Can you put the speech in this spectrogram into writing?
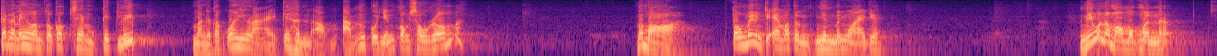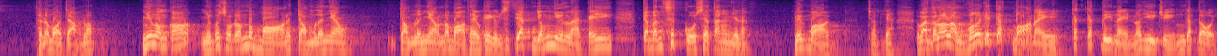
Cách này mấy hôm tôi có xem một cái clip mà người ta quay lại cái hình ảnh ảnh của những con sâu rớm á nó bò tôi không biết anh chị em ở từng nhìn bên ngoài chưa? Nếu nó bò một mình á, thì nó bò chậm lắm. Nhưng không có, những cái số đó nó bò nó chồng lên nhau, chồng lên nhau, nó bò theo cái kiểu xích dắt giống như là cái cái bánh xích của xe tăng vậy đó. Nước bò, chậm nhau và tôi nói là với cái cách bò này, cách cách đi này nó di chuyển gấp đôi.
